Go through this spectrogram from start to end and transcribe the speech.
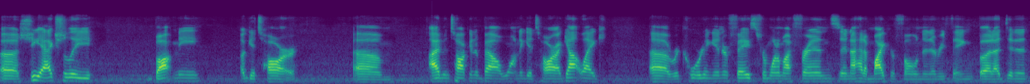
uh, she actually bought me a guitar. Um, I've been talking about wanting a guitar. I got like uh, recording interface from one of my friends, and I had a microphone and everything, but I didn't.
